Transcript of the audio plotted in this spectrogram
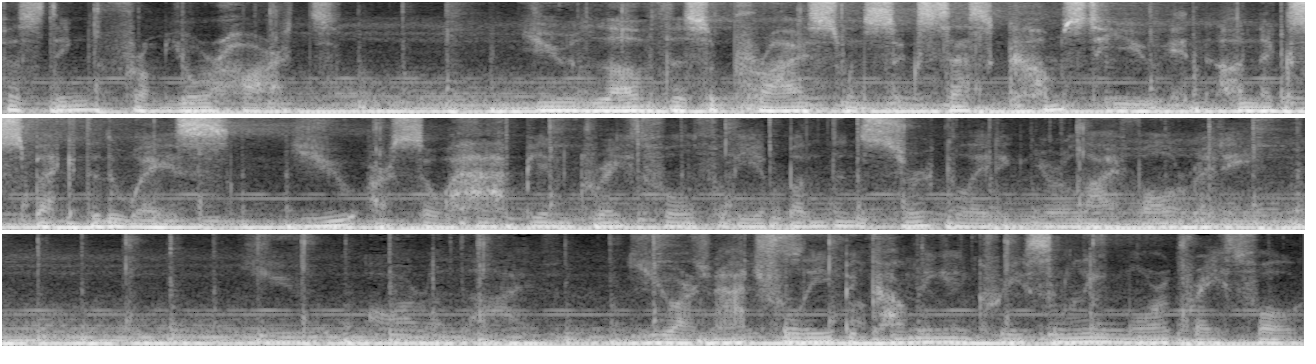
Manifesting from your heart. You love the surprise when success comes to you in unexpected ways. You are so happy and grateful for the abundance circulating in your life already. You are alive. You are naturally becoming increasingly more grateful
